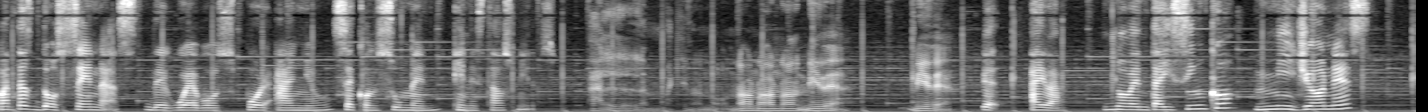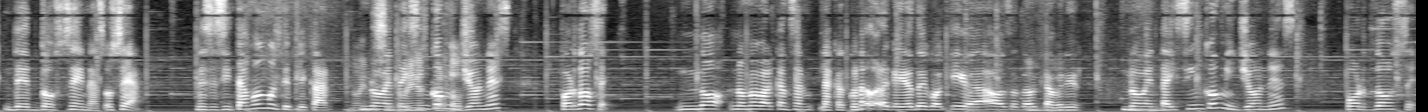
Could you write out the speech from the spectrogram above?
¿Cuántas docenas de huevos por año se consumen en Estados Unidos? A la máquina, no, no, no, no, ni idea. Ni idea. ahí va. 95 millones de docenas. O sea, necesitamos multiplicar 95, millones por 12. No, no me va a alcanzar la calculadora que yo tengo aquí, ¿verdad? O sea, tengo que abrir. 95 millones por 12.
